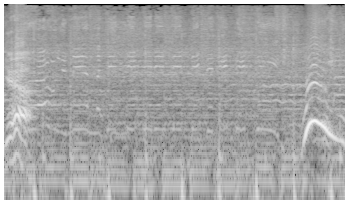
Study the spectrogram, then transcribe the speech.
Yeah. Woo!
